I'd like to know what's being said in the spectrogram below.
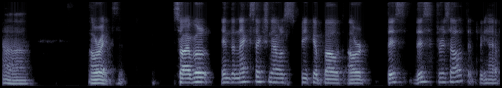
Uh, all right. So I will, in the next section, I will speak about our this this result that we have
